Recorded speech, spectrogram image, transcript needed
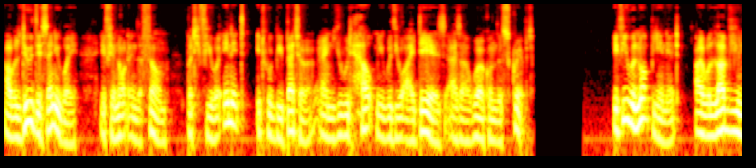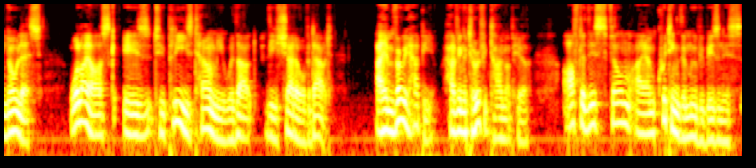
I will do this anyway, if you're not in the film, but if you were in it, it would be better, and you would help me with your ideas as I work on the script. If you will not be in it, I will love you no less. All I ask is to please tell me without the shadow of a doubt. I am very happy, having a terrific time up here. After this film, I am quitting the movie business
